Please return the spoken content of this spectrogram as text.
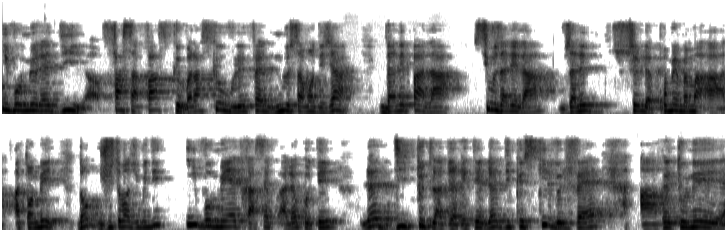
il vaut mieux leur dire face à face que voilà ce que vous voulez faire. Nous le savons déjà. N'allez pas là si vous allez là, vous allez ser le premier moment à, à, tomber. Donc, justement, je me dis, il vaut mieux être à, leur côté, leur dire toute la vérité, leur dire que ce qu'ils veulent faire, en retourner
